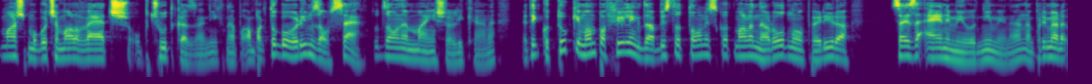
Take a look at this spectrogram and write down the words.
imaš mogoče malo več občutka za njih, ne? ampak to govorim za vse, tudi za one manjše like. ne. Medtem ko tukaj imam pa feeling, da v bistvu Tony Scott malo narodno operira, vsaj z enimi od njimi. ne. Naprimer,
